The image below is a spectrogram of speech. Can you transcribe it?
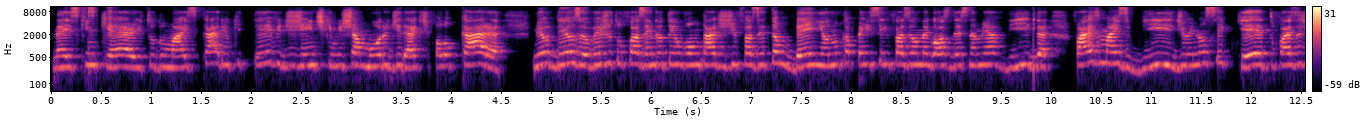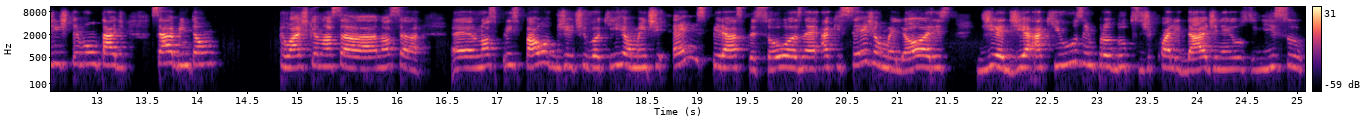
né, skincare e tudo mais. Cara, e o que teve de gente que me chamou no direct e falou: Cara, meu Deus, eu vejo tu fazendo, eu tenho vontade de fazer também. Eu nunca pensei em fazer um negócio desse na minha vida. Faz mais vídeo e não sei o quê, tu faz a gente ter vontade, sabe? Então, eu acho que a nossa, a nossa, é, o nosso principal objetivo aqui realmente é inspirar as pessoas, né, a que sejam melhores dia a dia, a que usem produtos de qualidade, né, isso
